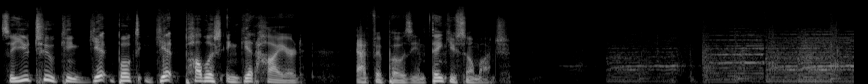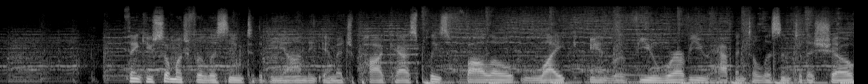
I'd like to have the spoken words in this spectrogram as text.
so you too can get booked, get published, and get hired at Fitposium. Thank you so much. Thank you so much for listening to the Beyond the Image podcast. Please follow, like, and review wherever you happen to listen to the show.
